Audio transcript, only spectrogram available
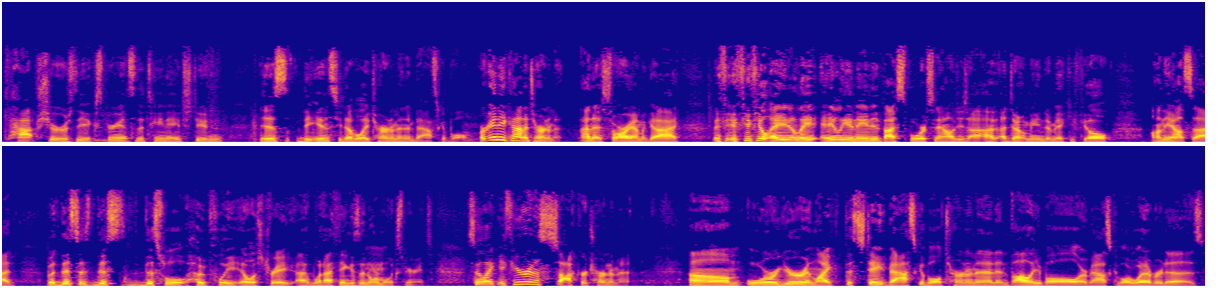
captures the experience of the teenage student is the NCAA tournament in basketball or any kind of tournament. I know, sorry, I'm a guy. If, if you feel alienated by sports analogies, I, I, don't mean to make you feel on the outside, but this is this this will hopefully illustrate uh, what I think is a normal experience. So, like, if you're in a soccer tournament, um, or you're in like the state basketball tournament and volleyball or basketball or whatever it is,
